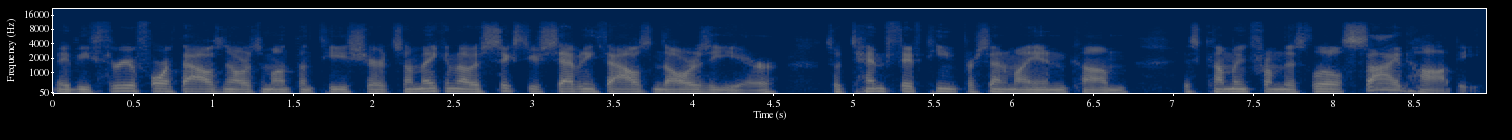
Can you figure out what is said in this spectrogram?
maybe three or four thousand dollars a month on t-shirts. So I'm making another sixty or seventy thousand dollars a year. So 10, 15 percent of my income is coming from this little side hobby.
